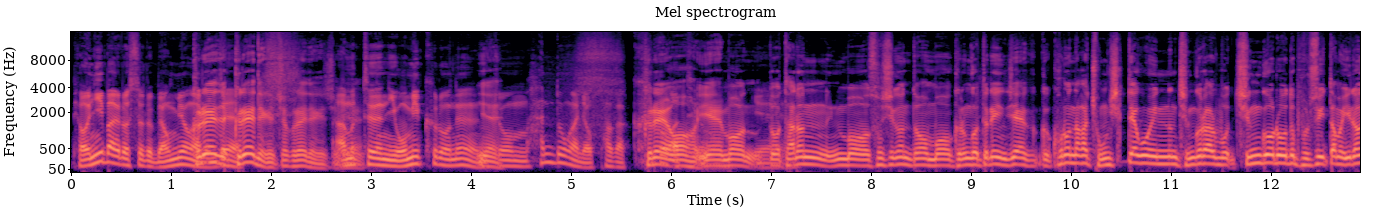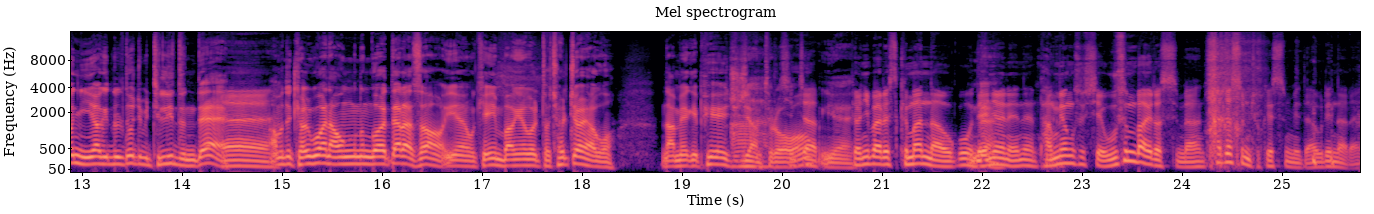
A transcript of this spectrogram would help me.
변이 바이러스로 그래야 명명하는데 돼- 그래야 되겠죠. 그래야 되겠죠. 예. 아무튼 이 오미크론은 예. 좀 한동안 여파가 클것 그래요. 예, 뭐 또 다른 뭐 소식은 또 뭐 그런 것들이 이제 그 코로나가 종식되고 있는 증거라 증거로도 볼 수 있다 뭐 이런 이야기들도 좀 들리던데 예. 아무튼 결과가 나오는 거에 따라서 예, 개인 방역을 더 철저히 하고 남에게 피해 주지 아, 않도록 진짜 예. 변이 바이러스 그만 나오고 네. 내년에는 박명수 씨의 웃음 바이러스만 찾았으면 좋겠습니다. 우리나라에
